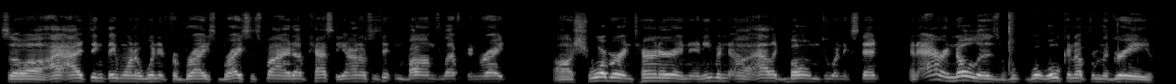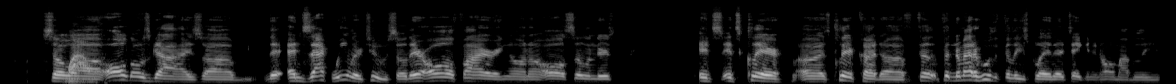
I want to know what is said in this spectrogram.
So uh, I, I, think they want to win it for Bryce. Bryce is fired up. Castellanos is hitting bombs left and right. Uh, Schwarber and Turner and, and even uh, Alec Bohm to an extent. And Aaron Nola is w- woken up from the grave. So wow. uh, all those guys, uh, and Zack Wheeler too. So they're all firing on uh, all cylinders. It's it's clear. Uh, it's clear cut. Uh, no matter who the Phillies play, they're taking it home. I believe.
